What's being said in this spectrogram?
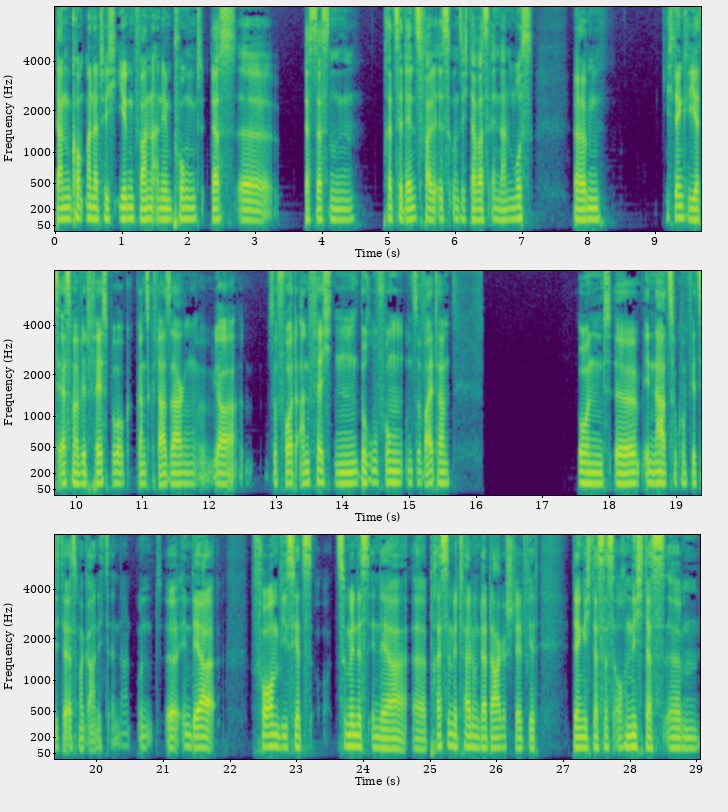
dann kommt man natürlich irgendwann an den Punkt, dass, äh, dass das ein Präzedenzfall ist und sich da was ändern muss. Ähm, ich denke, jetzt erstmal wird Facebook ganz klar sagen, ja, sofort anfechten, Berufung und so weiter. Und äh, in naher Zukunft wird sich da erstmal gar nichts ändern. Und äh, in der Form, wie es jetzt zumindest in der äh, Pressemitteilung da dargestellt wird, denke ich, dass es auch nicht das, ähm,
